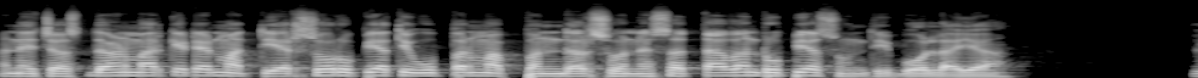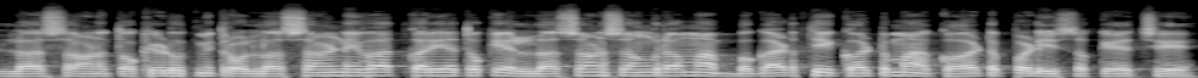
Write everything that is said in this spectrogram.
અને જસદણ માર્કેટમાં તેરસો રૂપિયાથી ઉપરમાં પંદરસો ને સત્તાવન રૂપિયા સુધી બોલાયા. લસણ. તો ખેડૂત મિત્રો, લસણની વાત કરીએ તો કે લસણ સંગ્રહમાં બગાડથી ઘટમાં ઘટ પડી શકે છે.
